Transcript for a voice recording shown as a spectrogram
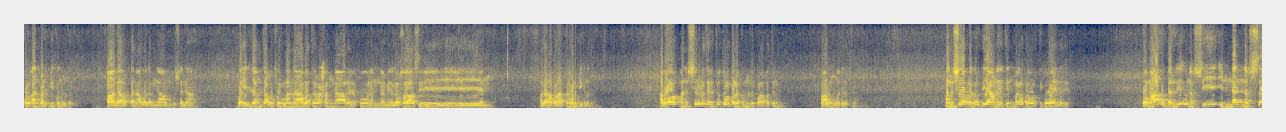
ഖുർആൻ പഠിപ്പിക്കുന്നുണ്ട്. قال ربنا ظلمنا أنفسنا وإن لم تغفر لنا وترحمنا لنكونن من الخاسرين അതാണ് പ്രാർത്ഥന പഠിപ്പിക്കുന്നത് അപ്പോൾ മനുഷ്യരുടെ ചരിത്രത്തോളം പഴക്കമുണ്ട് പാപത്തിനും പാപമോചനത്തിനും മനുഷ്യ പ്രകൃതിയാണ് തിന്മകൾ പ്രവർത്തിക്കുക എന്നത് ഒമാ ഉബർരി നഫ്സി ഇന്നൻ നഫ്സ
